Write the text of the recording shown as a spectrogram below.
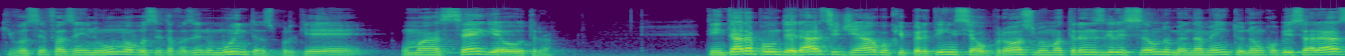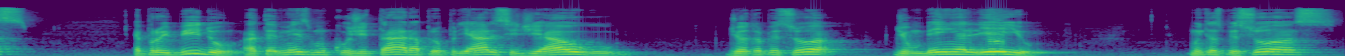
que você fazendo uma, você está fazendo muitas, porque uma segue a outra. Tentar aponderar-se de algo que pertence ao próximo é uma transgressão do mandamento, não cobiçarás. É proibido até mesmo cogitar apropriar-se de algo de outra pessoa, de um bem alheio. Muitas pessoas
